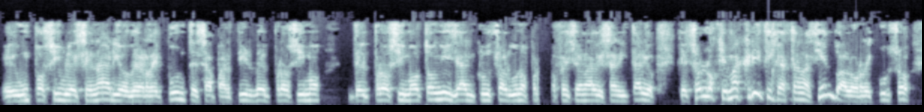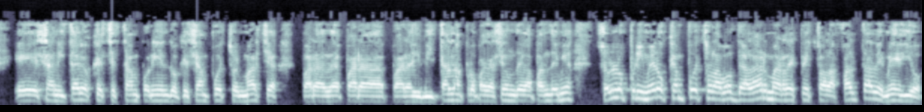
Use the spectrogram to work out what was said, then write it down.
eh, un posible escenario de repuntes a partir del próximo del próximo otoño y ya incluso algunos profesionales sanitarios que son los que más crítica están haciendo a los recursos eh, sanitarios que se están poniendo, que se han puesto en marcha para, para, para evitar la propagación de la pandemia, son los primeros que han puesto la voz de alarma respecto a la falta de medios,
